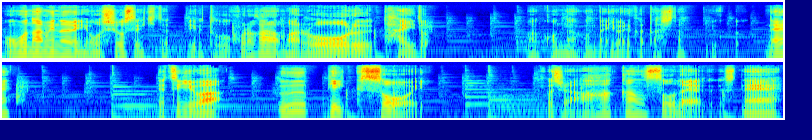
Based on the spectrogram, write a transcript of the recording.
大波のように押し寄せてきたっていうところから、まあ、ロールタイド。まあ、こんな風な言われ方したっていうことですね。で次は、ウーピクソイ。こちら、アーカンソー大学ですね。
